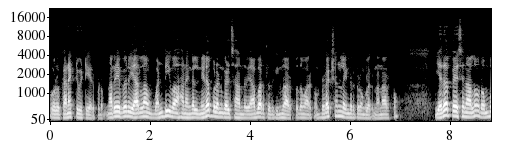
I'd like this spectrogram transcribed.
ஒரு கனெக்டிவிட்டி ஏற்படும். நிறைய பேர் யாரெல்லாம் வண்டி வாகனங்கள் நிலப்புலன்கள் சார்ந்த வியாபாரத்தில் இருக்கீங்களோ அற்புதமாக இருக்கும். ப்ரொடக்ஷன் லைன் இருக்கிறவங்களுக்கு நல்லாயிருக்கும் எதை பேசினாலும் ரொம்ப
